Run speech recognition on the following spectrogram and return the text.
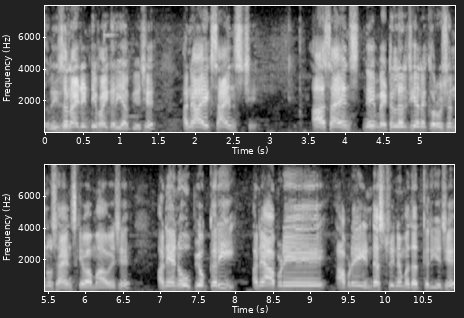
રીઝન આઈડેન્ટિફાઈ કરી આપીએ છીએ. અને આ એક સાયન્સ છે. આ સાયન્સને મેટલર્જી અને કરોશનનું સાયન્સ કહેવામાં આવે છે. અને એનો ઉપયોગ કરી અને આપણે આપણે ઇન્ડસ્ટ્રીને મદદ કરીએ છીએ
